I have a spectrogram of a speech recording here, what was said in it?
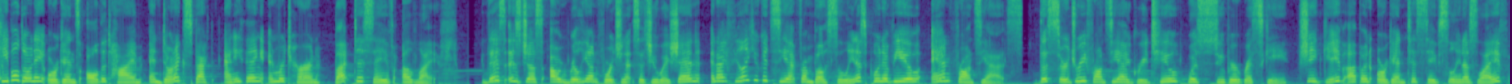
People donate organs all the time and don't expect anything in return but to save a life. This is just a really unfortunate situation, and I feel like you could see it from both Selena's point of view and Francia's. The surgery Francia agreed to was super risky. She gave up an organ to save Selena's life,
